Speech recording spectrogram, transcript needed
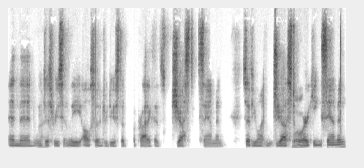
And then we right. just recently also introduced a, a, product that's just salmon. So if you want just Whoa. Ora King salmon,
